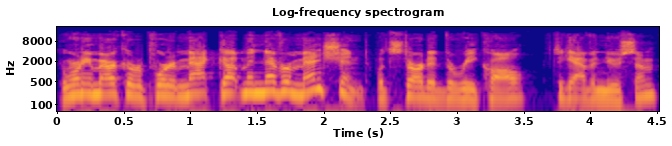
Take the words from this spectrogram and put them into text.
Good Morning America reporter Matt Gutman never mentioned what started the recall to Gavin Newsom.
